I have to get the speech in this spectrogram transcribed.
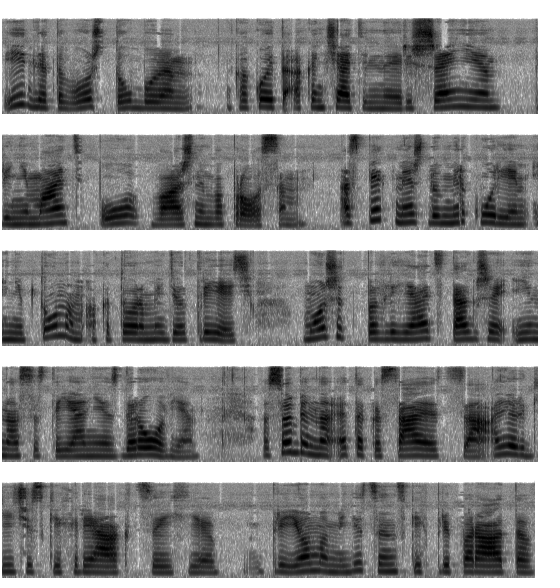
и для того, чтобы какое-то окончательное решение принимать по важным вопросам. Аспект между Меркурием и Нептуном, о котором идет речь, может повлиять также и на состояние здоровья. Особенно это касается аллергических реакций, приема медицинских препаратов.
